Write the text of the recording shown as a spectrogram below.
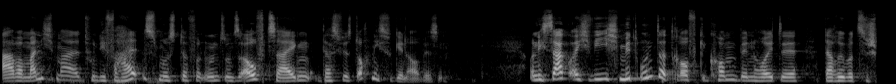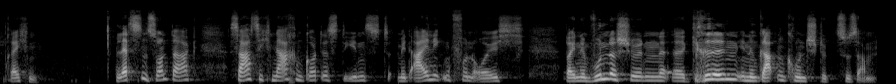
aber manchmal tun die Verhaltensmuster von uns uns aufzeigen, dass wir es doch nicht so genau wissen. Und ich sage euch, wie ich mitunter drauf gekommen bin, heute darüber zu sprechen. Letzten Sonntag saß ich nach dem Gottesdienst mit einigen von euch bei einem wunderschönen äh, Grillen in einem Gartengrundstück zusammen.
